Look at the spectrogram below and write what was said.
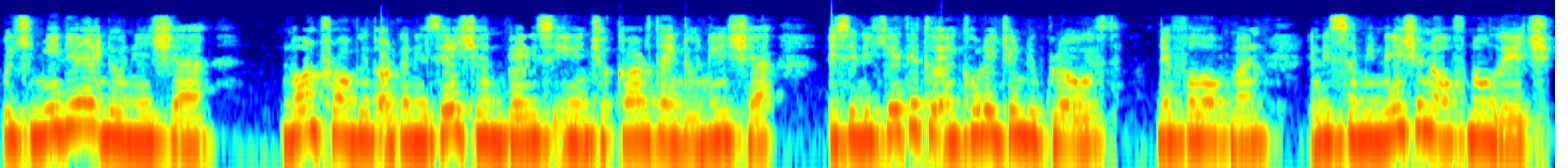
Wikimedia Indonesia, non-profit organization based in Jakarta, Indonesia, is dedicated to encouraging the growth, development, and dissemination of knowledge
